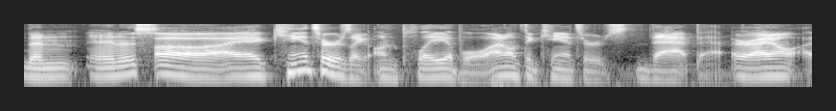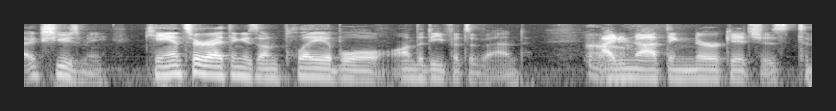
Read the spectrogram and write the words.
than Enes? uh, I Kanter is like unplayable. I don't think Kanter's that bad. Or I don't. Excuse me. Kanter, I think, is unplayable on the defensive end. I Oh. do not think Nurkic is to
